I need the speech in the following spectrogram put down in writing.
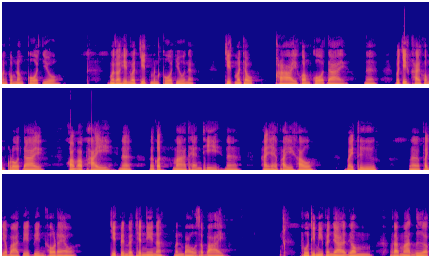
มันกำลังโกรธอยู่ เมื่อเราเห็นว่าจิตมันโกรธอยู่เนี่ย จิตมันจะ คลายความโกรธได้นะเมื่อจิตคลายความโกรธได้ ความอภัยนะมันก็มาแทนที่นะให้แอบภัยเขาไม่ถือพยาบาทเบียดเบียนเขาแล้ว จิตเป็นแบบเช่นนี้นะมันเบาสบาย ผู้ที่มีปัญญาย่อมสามารถเลือก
